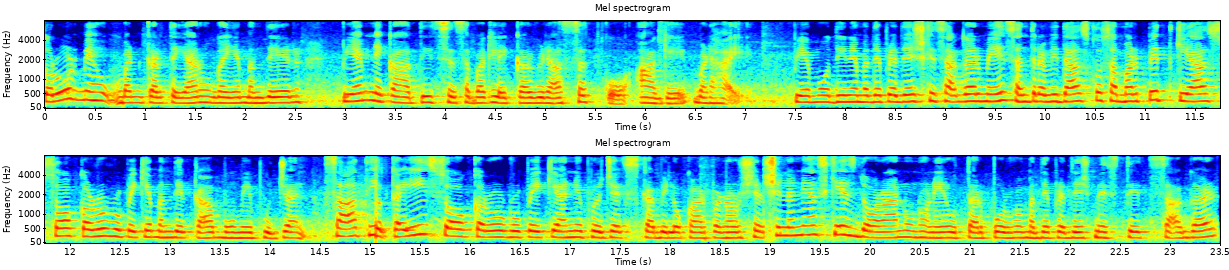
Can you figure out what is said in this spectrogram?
करोड़ में बनकर तैयार होगा ये मंदिर। पीएम ने कहा अतीत से सबक लेकर विरासत को आगे बढ़ाए। पीएम मोदी ने मध्य प्रदेश के सागर में संत रविदास को समर्पित किया 100 करोड़ रुपए के मंदिर का भूमि पूजन। साथ ही कई सौ करोड़ रुपए के अन्य प्रोजेक्ट्स का भी लोकार्पण और शिलान्यास के इस दौरान उन्होंने उत्तर पूर्व मध्य प्रदेश में स्थित सागर,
